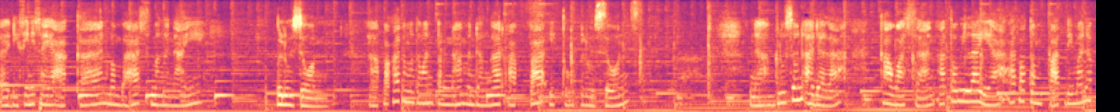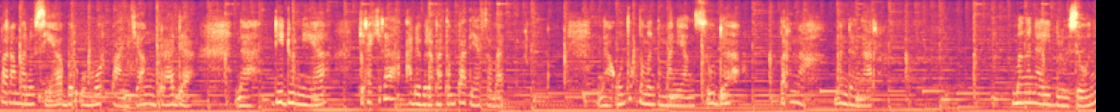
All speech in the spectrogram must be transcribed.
eh, di sini saya akan membahas mengenai blue zone. Nah, apakah teman-teman pernah mendengar apa itu blue zones? Nah, blue zone adalah kawasan atau wilayah atau tempat di mana para manusia berumur panjang berada. Nah, di dunia kira-kira ada berapa tempat ya, sobat? Nah, untuk teman-teman yang sudah pernah mendengar mengenai blue zone,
